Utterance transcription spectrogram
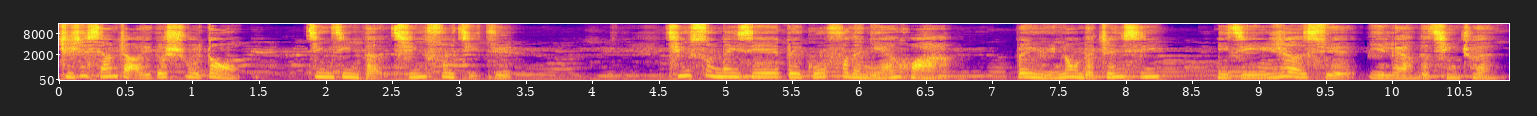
只是想找一个树洞，静静的倾诉几句，倾诉那些被辜负的年华，被愚弄的真心，以及热血已凉的青春。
